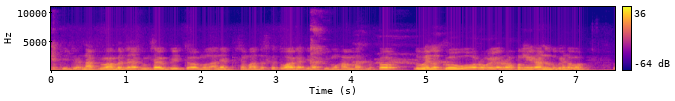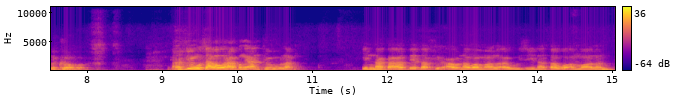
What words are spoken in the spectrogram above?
Dia- Nabi Muhammad dan Nabi Musa beda mulane sing pantes ketua gak Nabi Muhammad. Mergo luwih legowo, roh roh pangeran luwih napa? Legowo. Nabi Musa ora pangeran diulang. Inna ka ateta fir'auna wa mala'ahu zinata wa amwalan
